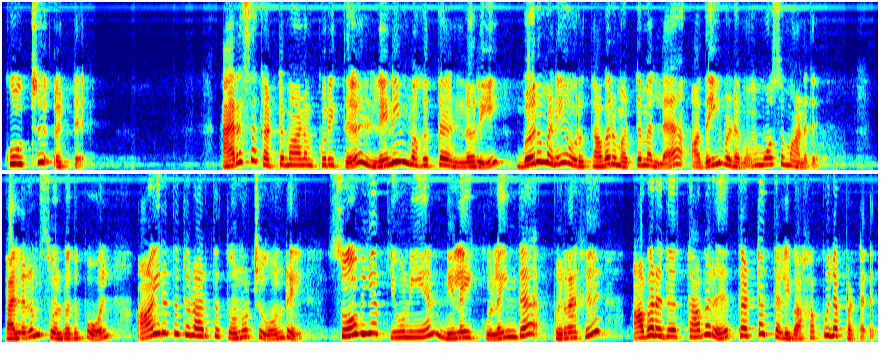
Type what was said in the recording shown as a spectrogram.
கூற்று எட்டு. அரச கட்டுமானம் குறித்து லெனின் வகுத்த நெறி வெறுமனே ஒரு தவறு மட்டுமல்ல அதைவிடவும் மோசமானது. பலரும் சொல்வது போல் ஆயிரத்தி தொள்ளாயிரத்து தொன்னூற்றி ஒன்றில் சோவியத் யூனியன் நிலை குலைந்த பிறகு அவரது தவறு திட்டத் தெளிவாக புலப்பட்டது.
